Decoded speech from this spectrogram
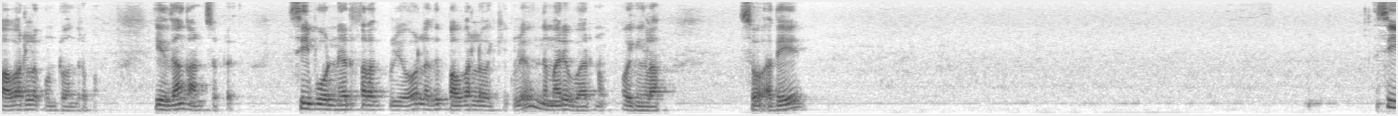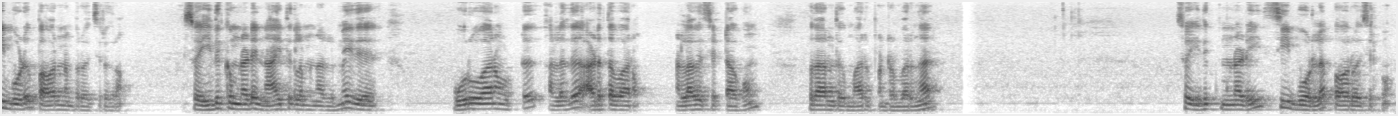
பவரில் கொண்டு வந்திருப்போம். இதுதான் கான்செப்ட் சி போர்டு அல்லது பவரில் வைக்கக்குள்ளேயோ இந்த மாதிரி வரணும் ஓகேங்களா? ஸோ அதே சி போர்டு பவர் நம்பர் வச்சுருக்குறோம். ஸோ இதுக்கு முன்னாடி ஞாயிற்றுக்கிழமை நாளுமே இது ஒரு வாரம் விட்டு அல்லது அடுத்த வாரம் நல்லாவே செட் ஆகும். உதாரணத்துக்கு மார்க் பண்ணுற பாருங்கள் ஸோ இதுக்கு முன்னாடி சி போர்டில் பவர் வச்சுருப்போம்.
